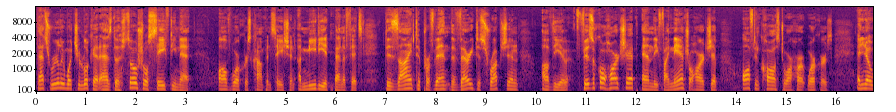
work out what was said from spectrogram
that's really what you look at as the social safety net of workers' compensation, immediate benefits designed to prevent the very disruption of the uh, physical hardship and the financial hardship often caused to our hurt workers. And you know,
